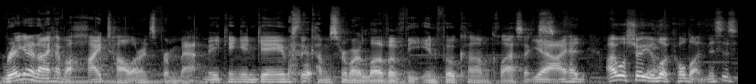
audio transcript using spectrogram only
Reagan and I have a high tolerance for map making in games that comes from our love of the Infocom classics. Yeah, I had. I will show you. Look, hold on. This is.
